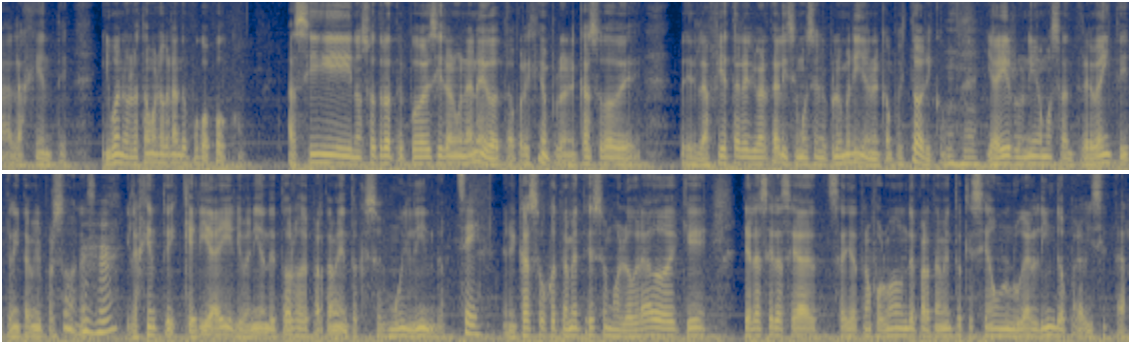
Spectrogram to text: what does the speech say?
a la gente. Y bueno, lo estamos logrando poco a poco. Así nosotros te puedo decir alguna anécdota, por ejemplo, en el caso de, de la fiesta de la libertad la hicimos en el Plumerillo, en el campo histórico, y ahí reuníamos entre 20 y 30 mil personas, y la gente quería ir y venían de todos los departamentos, que eso es muy lindo. Sí. En el caso justamente de eso hemos logrado de que ya la Cera sea- se haya transformado en un departamento que sea un lugar lindo para visitar.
